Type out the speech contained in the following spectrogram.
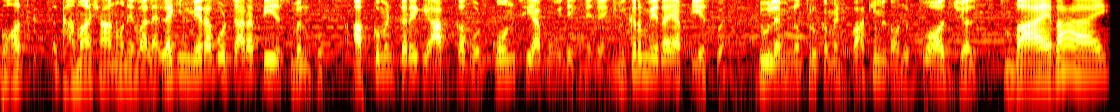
बहुत घमासान होने वाला है। लेकिन मेरा वोट जा रहा है पी एस वन को। आप कमेंट करें कि आपका वोट कौन सी आप मूवी देखने जाएँगे। विक्रम वेदा या P S one do let me know through comment बाकी मिलता हूँ बहुत जल्द। बाय बाय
